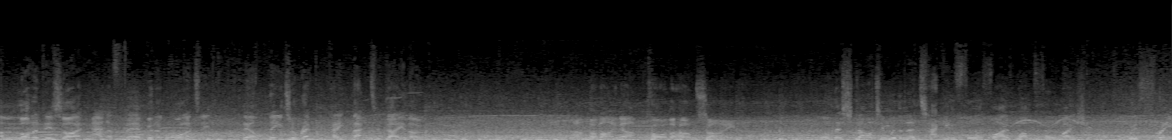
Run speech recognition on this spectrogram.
a lot of desire, and a fair bit of quality. They'll need to replicate that today, though. And the lineup for the home side. Well, they're starting with an attacking 4-5-1 formation, with three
